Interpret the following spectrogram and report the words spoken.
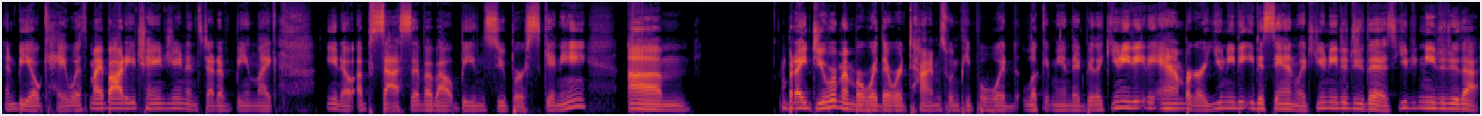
and be okay with my body changing instead of being like, you know, obsessive about being super skinny. Um, but I do remember where there were times when people would look at me and they'd be like, you need to eat a hamburger, you need to eat a sandwich, you need to do this, you need to do that.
